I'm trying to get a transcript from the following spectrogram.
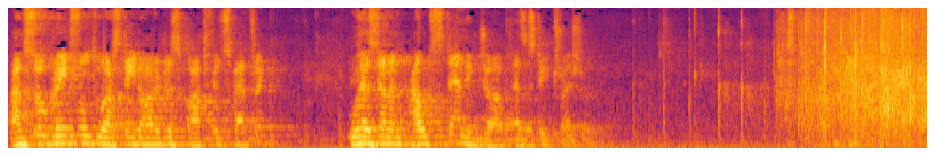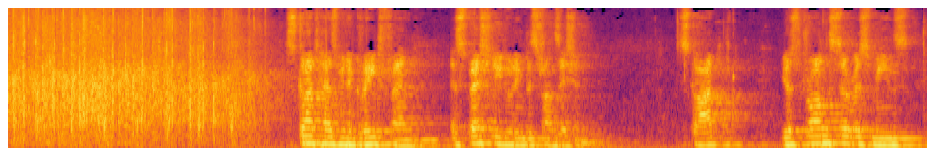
I'm so grateful to our state auditor, Scott Fitzpatrick, who has done an outstanding job as a state treasurer. Scott has been a great friend, especially during this transition. Scott, your strong service means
